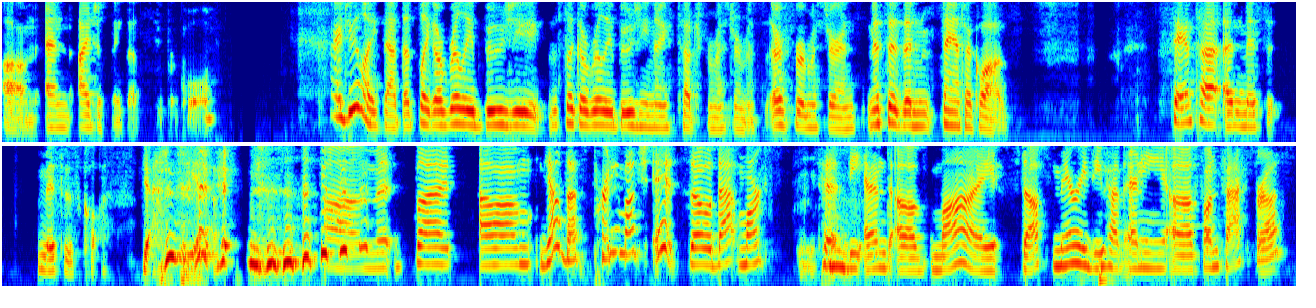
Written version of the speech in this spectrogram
Um, and I just think that's super cool. I do like that. That's like a really bougie. That's like a really bougie, nice touch for Mister and Miss or for Mister and Mrs. and Santa Claus. Santa and Miss Mrs. Claus. Yes. Yeah. um, but um, yeah, that's pretty much it. So that marks t- the end of my stuff. Mary, do you have any uh, fun facts for us?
